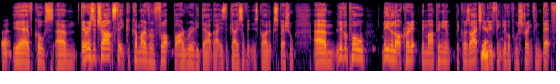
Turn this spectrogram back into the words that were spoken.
But yeah, of course. Um, there is a chance that he could come over and flop, but I really doubt that is the case. I think this guy looks special. Um, Liverpool need a lot of credit, in my opinion, because I actually yeah. do think Liverpool's strength in depth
